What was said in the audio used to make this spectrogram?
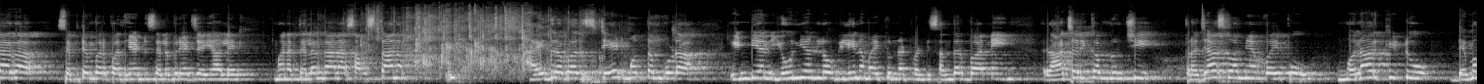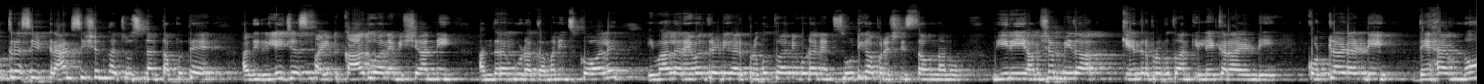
లాగా సెప్టెంబర్ పదిహేడు సెలబ్రేట్ చేయాలి. మన తెలంగాణ సంస్థానం హైదరాబాద్ స్టేట్ మొత్తం కూడా ఇండియన్ యూనియన్లో విలీనమవుతున్నటువంటి సందర్భాన్ని రాచరికం నుంచి ప్రజాస్వామ్యం వైపు మొనార్కీ టు డెమోక్రసీ ట్రాన్సిషన్గా చూసిన తప్పితే అది రిలీజియస్ ఫైట్ కాదు అనే విషయాన్ని అందరం కూడా గమనించుకోవాలి. ఇవాళ రేవంత్ రెడ్డి గారి ప్రభుత్వాన్ని కూడా నేను సూటిగా ప్రశ్నిస్తూ ఉన్నాను. మీరు ఈ అంశం మీద కేంద్ర ప్రభుత్వానికి లేఖ రాయండి కొట్లాడండి. They have no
